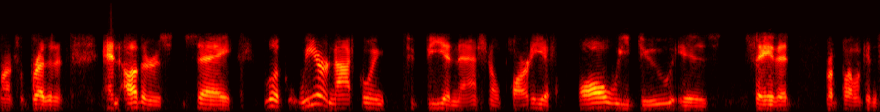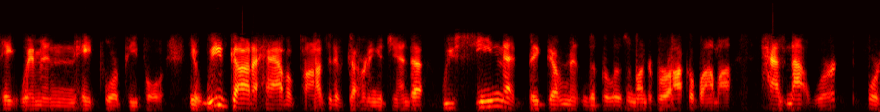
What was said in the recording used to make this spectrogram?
run for president, and others say, look, we are not going to be a national party if all we do is say that Republicans hate women, hate poor people. You know, we've got to have a positive governing agenda. We've seen that big government liberalism under Barack Obama has not worked for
